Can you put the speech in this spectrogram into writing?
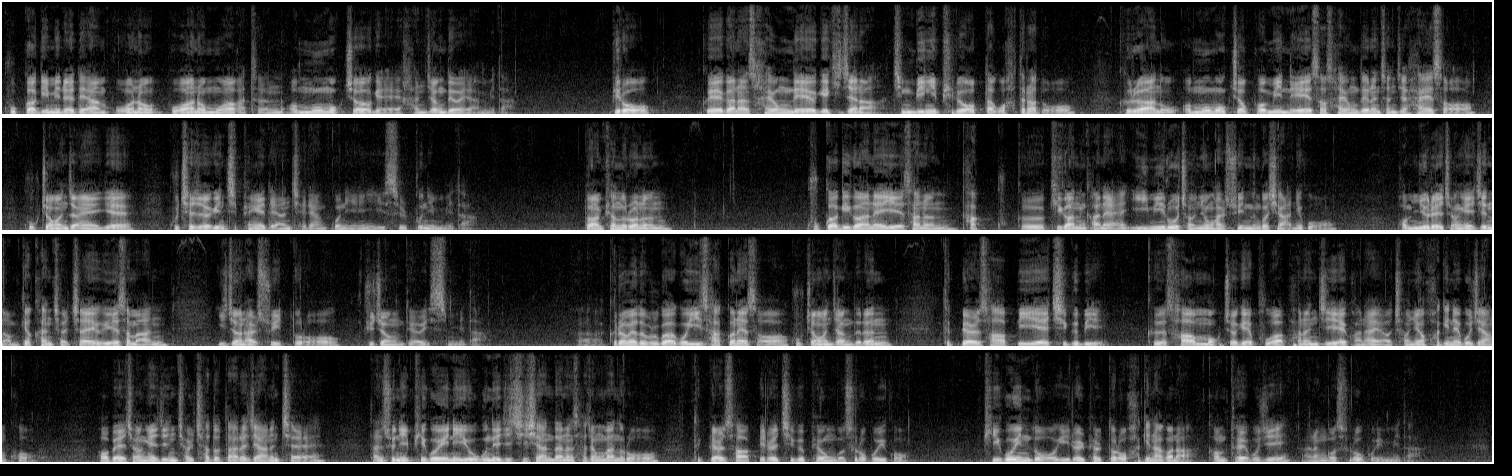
국가기밀에 대한 보안, 보안 업무와 같은 업무 목적에 한정되어야 합니다. 비록 그에 관한 사용 내역의 기재나 증빙이 필요 없다고 하더라도 그러한 업무 목적 범위 내에서 사용되는 전제 하에서 국정원장에게 구체적인 집행에 대한 재량권이 있을 뿐입니다. 또 한편으로는 국가기관의 예산은 각 그 기간 간에 임의로 전용할 수 있는 것이 아니고 법률에 정해진 엄격한 절차에 의해서만 이전할 수 있도록 규정되어 있습니다. 아, 그럼에도 불구하고 이 사건에서 국정원장들은 특별사업비의 지급이 그 사업 목적에 부합하는지에 관하여 전혀 확인해 보지 않고 법에 정해진 절차도 따르지 않은 채 단순히 피고인이 요구 내지 지시한다는 사정만으로 특별 사업비를 지급해 온 것으로 보이고 피고인도 이를 별도로 확인하거나 검토해 보지 않은 것으로 보입니다.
